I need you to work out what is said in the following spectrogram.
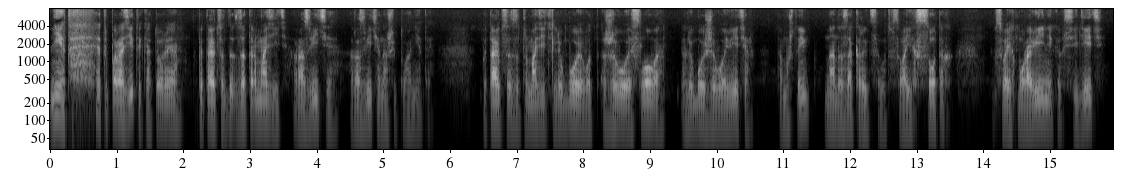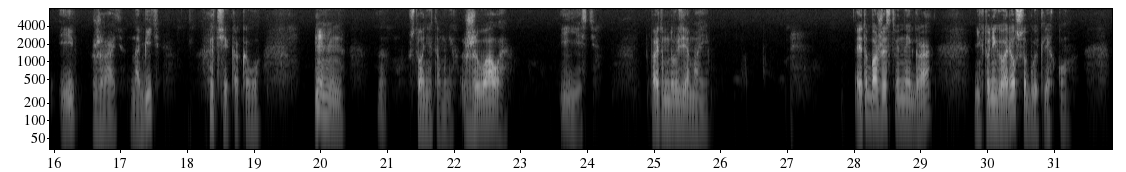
Нет, это паразиты, которые пытаются затормозить развитие, развитие нашей планеты пытаются затормозить любое вот живое слово, любой живой ветер, потому что им надо закрыться вот в своих сотах, в своих муравейниках, сидеть и жрать, набить как его, что они там у них, жевало и есть. Поэтому, друзья мои, это божественная игра. Никто не говорил, что будет легко.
